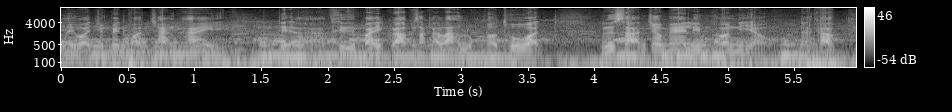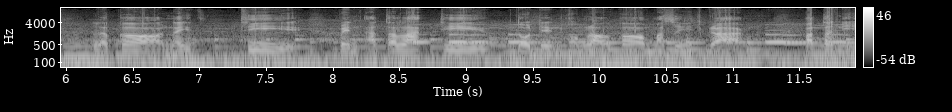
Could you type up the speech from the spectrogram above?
ไม่ว่าจะเป็นวัดช้างให้คือไปกราบสักการะหลวงพ่อทวด หรือศาลเจ้าแม่ริมคอเหนียวนะครับ แล้วก็ในที่เป็นอัตลักษณ์ที่โดดเด่นของเราก็มัสยิดกลางปัตตานี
